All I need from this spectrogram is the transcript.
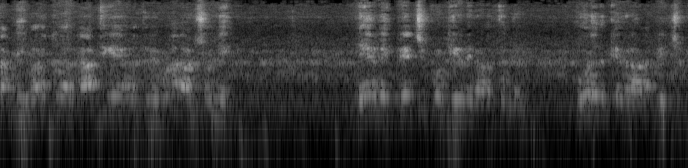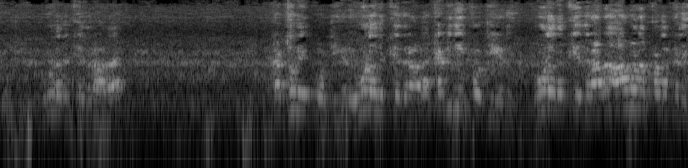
தம்பி மருத்துவர் கார்த்திகேயனத்திலே கூட நான் சொன்னேன் நேர்மை பேச்சு போட்டிகளை நடத்துங்கள் ஊழலுக்கு எதிரான பேச்சு போட்டிகள் ஊழலுக்கு எதிரான கட்டுரை போட்டிகளை ஊழலுக்கு எதிரான கவிதை போட்டிகளை ஊழலுக்கு எதிரான ஆவணப்படங்களை.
